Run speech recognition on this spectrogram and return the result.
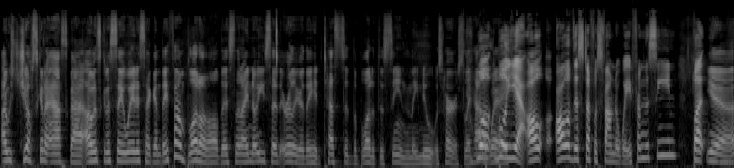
I was just gonna ask that. I was gonna say, wait a second. They found blood on all this, and I know you said earlier they had tested the blood at the scene and they knew it was her, so they had well, well, yeah, all all of this stuff was found away from the scene, but Yeah.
